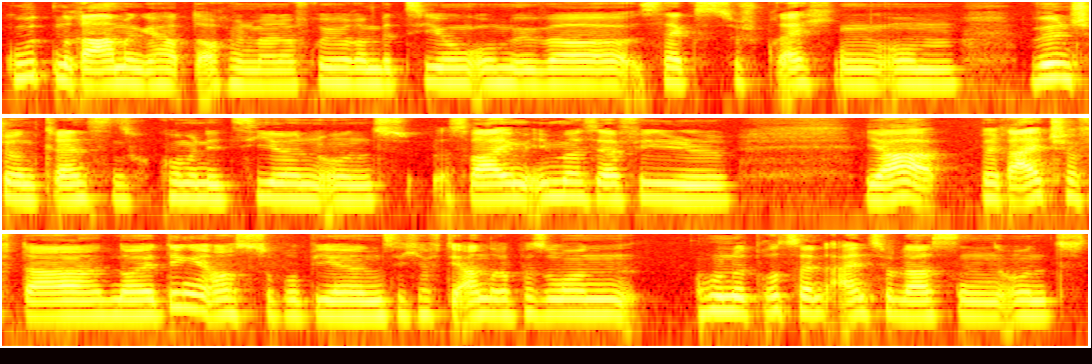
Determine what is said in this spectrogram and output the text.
guten Rahmen gehabt, auch in meiner früheren Beziehung, um über Sex zu sprechen, um Wünsche und Grenzen zu kommunizieren und es war ihm immer sehr viel, ja, Bereitschaft da, neue Dinge auszuprobieren, sich auf die andere Person 100% einzulassen und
